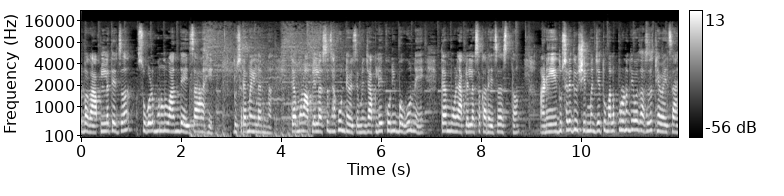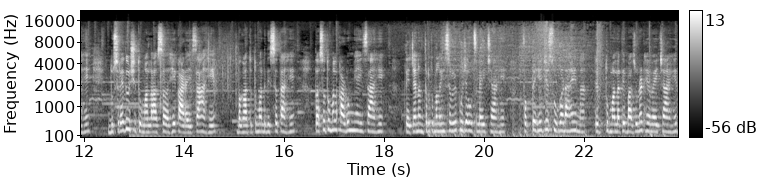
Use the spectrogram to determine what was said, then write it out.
बघा आपल्याला त्याचं सुगड म्हणून वाण द्यायचं आहे. दुसऱ्या महिलांना. त्यामुळं आपल्याला असं झाकून ठेवायचं म्हणजे आपले कोणी बघू नये त्यामुळे आपल्याला असं करायचं असतं. आणि दुसऱ्या दिवशी म्हणजे तुम्हाला पूर्ण दिवस असंच ठेवायचं आहे. दुसऱ्या दिवशी तुम्हाला असं हे काढायचं आहे. बघा आता तुम्हाला दिसत आहे. तसं तुम्हाला काढून घ्यायचं आहे. त्याच्यानंतर तुम्हाला ही सगळी पूजा उचलायची आहे. फक्त हे जे सुगड आहे ना ते तुम्हाला ते बाजूला ठेवायचे आहेत.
